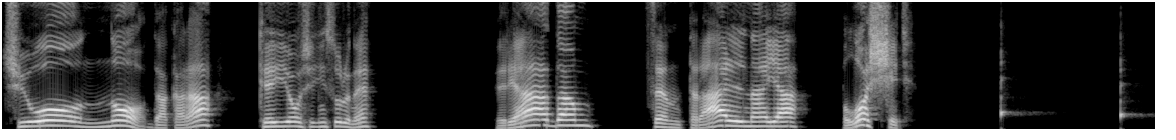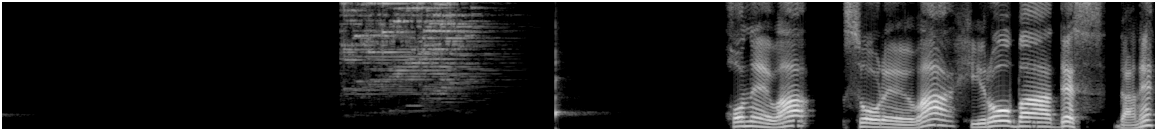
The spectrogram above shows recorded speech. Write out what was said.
中央のだから、形容詞にするね。 рядом центральная площадь。骨は、それは広場です。だね。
